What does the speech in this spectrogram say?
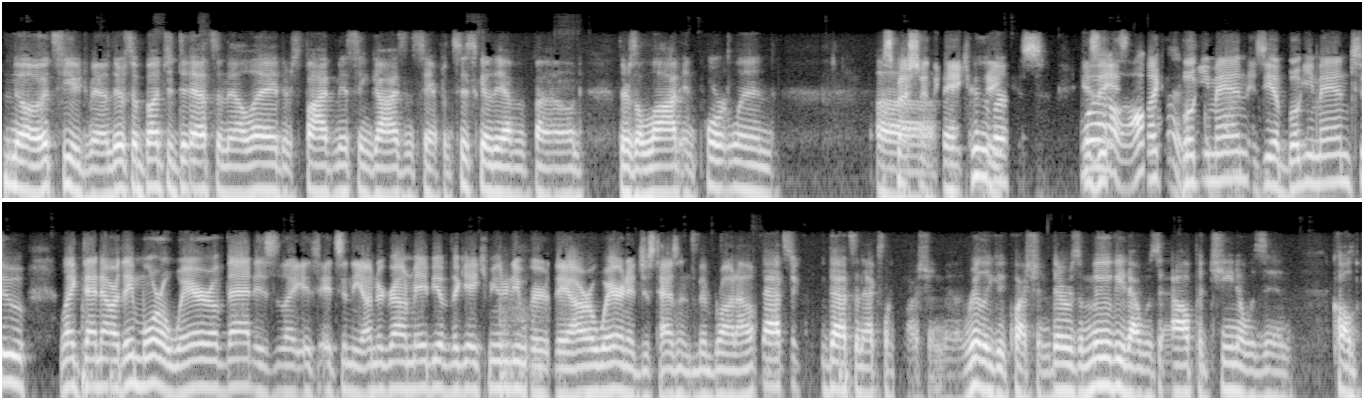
No, it's huge, man. There's a bunch of deaths in L.A. There's five missing guys in San Francisco they haven't found. There's a lot in Portland, especially uh, in Vancouver. Is well, he like a boogeyman? Is he a boogeyman to like that? Now, are they more aware of that? Is like it's, it's in the underground maybe of the gay community where they are aware and it just hasn't been brought out? That's a, that's an excellent question, man. Really good question. There was a movie that was Al Pacino was in called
